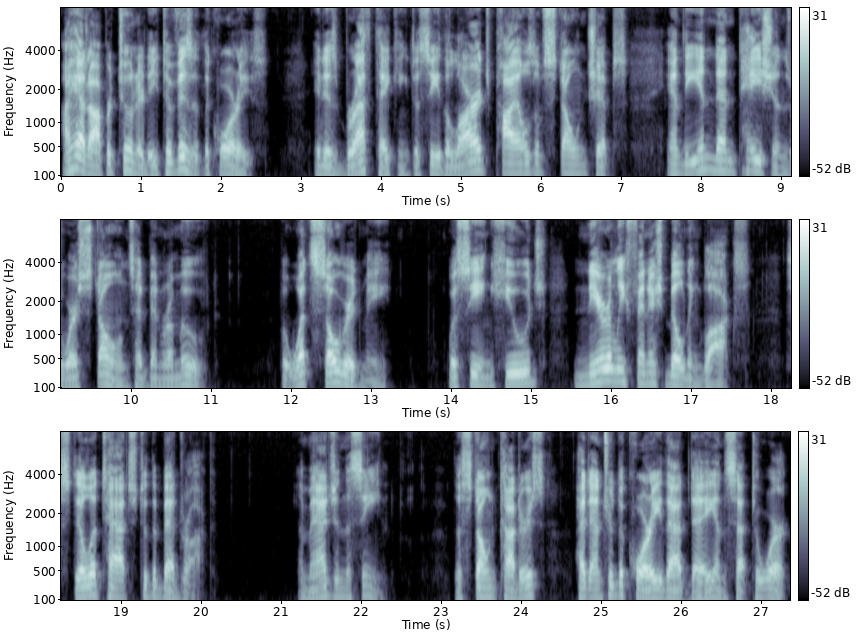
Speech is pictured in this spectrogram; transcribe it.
I had opportunity to visit the quarries. It is breathtaking to see the large piles of stone chips and the indentations where stones had been removed. But what sobered me was seeing huge, nearly finished building blocks still attached to the bedrock. Imagine the scene. The stone cutters had entered the quarry that day and set to work.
